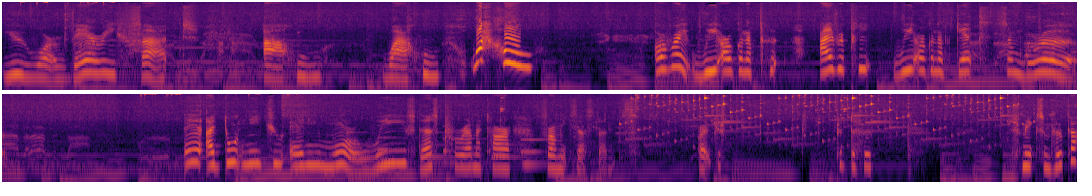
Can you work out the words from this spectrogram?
you are very fat. Ahoo, wahoo, wahoo! Alright, we are gonna put, I repeat, we are gonna get some grub. And I don't need you anymore. Leave this perimeter from existence. Alright, just put the hook just make some hookah.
